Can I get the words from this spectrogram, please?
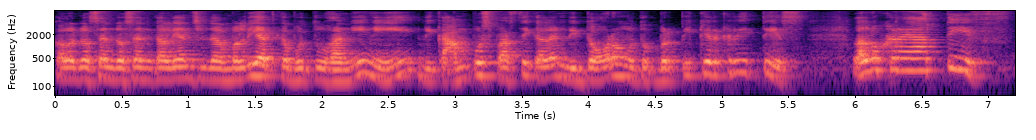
kalau dosen-dosen kalian sudah melihat kebutuhan ini, di kampus pasti kalian didorong untuk berpikir kritis. Lalu kreatif.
